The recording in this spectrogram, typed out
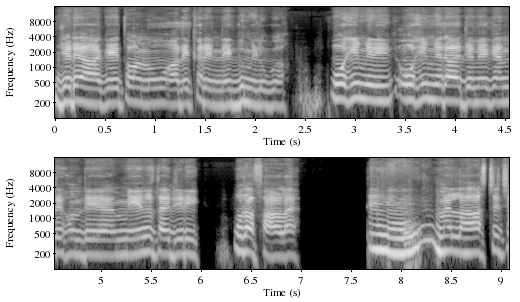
ਜਿਹੜੇ ਆ ਕੇ ਤੁਹਾਨੂੰ ਆਦੇ ਘਰੇ ਨਿੱਘ ਮਿਲੂਗਾ। ਉਹੀ ਮੇਰੀ, ਉਹੀ ਮੇਰਾ ਜਿਵੇਂ ਕਹਿੰਦੇ ਹੁੰਦੇ ਆ, ਮਿਹਨਤ ਹੈ ਜਿਹੜੀ, ਉਹਦਾ ਫਲ ਹੈ। ਤੇ ਮੈਂ ਲਾਸਟ 'ਚ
